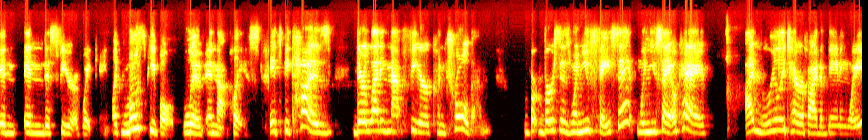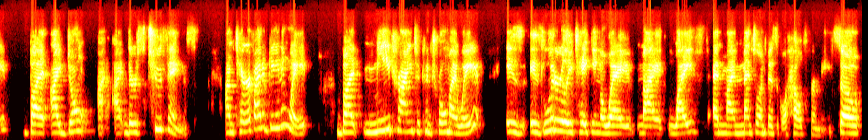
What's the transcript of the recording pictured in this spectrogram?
in in this fear of weight gain. Like most people live in that place. It's because they're letting that fear control them B- versus when you face it when you say okay i'm really terrified of gaining weight but i don't I, I there's two things. I'm terrified of gaining weight but me trying to control my weight is is literally taking away my life and my mental and physical health from me. So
